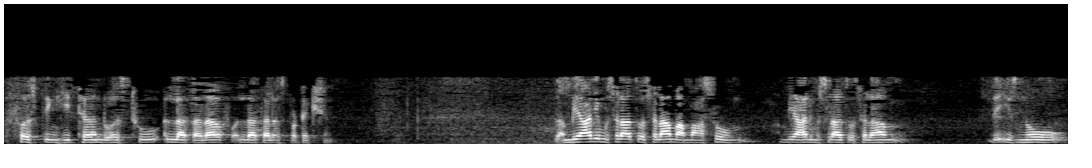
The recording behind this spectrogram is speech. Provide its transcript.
The first thing he turned was to Allah Ta'ala for Allah Ta'ala's protection. The Anbiya alayhi salatu wasalam are masoom. Anbiya alayhi salatu wasalam, there is no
